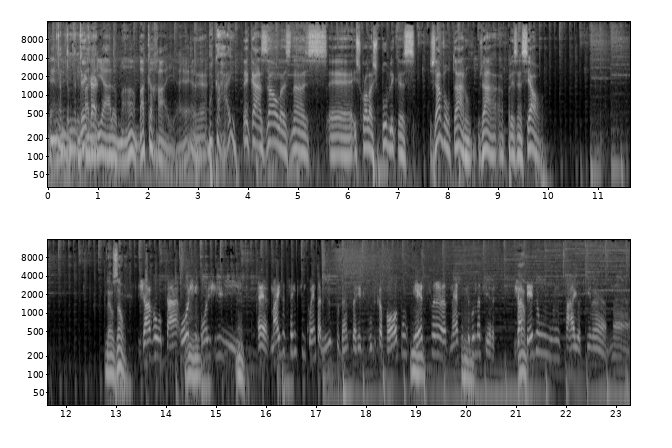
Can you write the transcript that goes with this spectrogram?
tem, tem. Cá. Padaria alemã, Baccarai, é. Baccarai? Vem cá, as aulas nas eh, escolas públicas já voltaram? Já a presencial? Leozão? Já voltar. Hoje, Hum. hoje é, mais de 150 mil estudantes da rede pública voltam essa, nessa segunda-feira. Já Hum. Ah. teve um ensaio aqui na, na,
